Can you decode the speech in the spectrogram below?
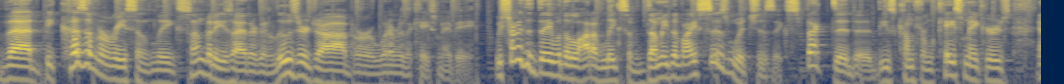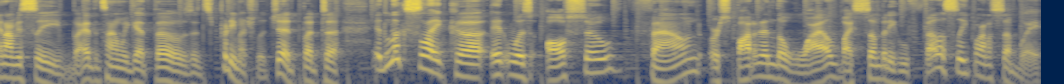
that because of a recent leak, somebody's either going to lose their job or whatever the case may be. We started the day with a lot of leaks of dummy devices, which is expected. Uh, these come from case makers, and obviously, by the time we get those, it's pretty much legit. But uh, it looks like uh, it was also found or spotted in the wild by somebody who fell asleep on a subway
